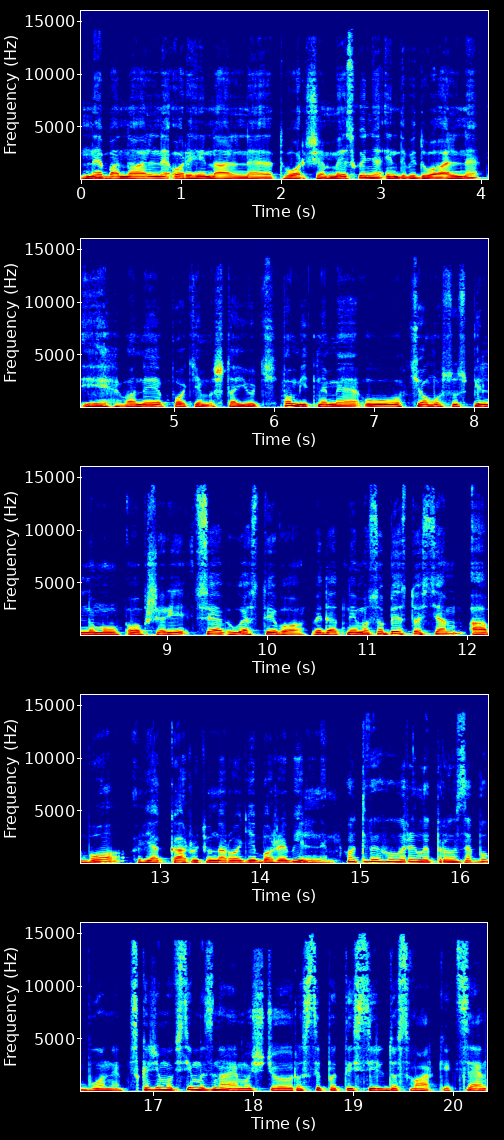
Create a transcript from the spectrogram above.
не банальне, оригінальне творче мислення, індивідуальне, і вони потім стають помітними у цьому суспільному обширі. Це властиво видатним особистостям або, як кажуть у народі, божевільним. От ви говорили про забобони. Скажімо, всі ми знаємо, що розсипати сіль до сварки це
